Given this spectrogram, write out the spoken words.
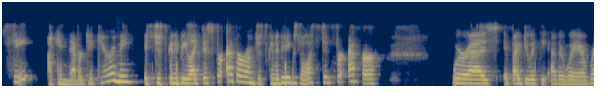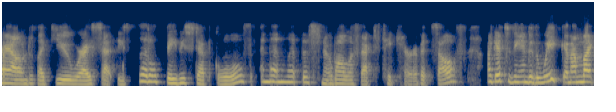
see, I can never take care of me. It's just going to be like this forever. I'm just going to be exhausted forever. Whereas if I do it the other way around, like you, where I set these little baby step goals and then let the snowball effect take care of itself, I get to the end of the week and I'm like,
